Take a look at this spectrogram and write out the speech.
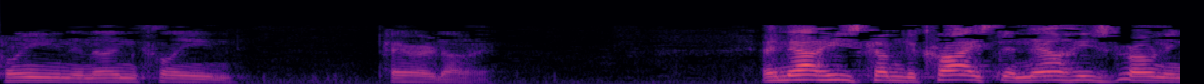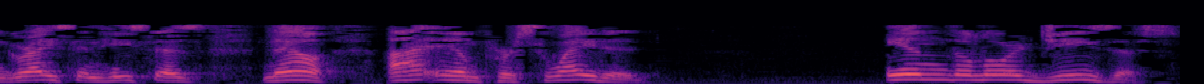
clean and unclean paradigm. And now he's come to Christ and now he's grown in grace and he says, Now I am persuaded in the Lord Jesus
